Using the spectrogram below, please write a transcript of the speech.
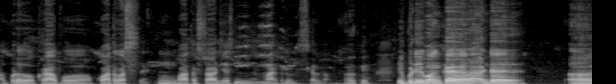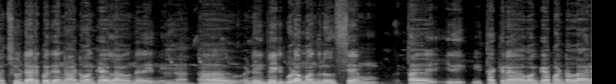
అప్పుడు క్రాప్ కోతకు వస్తుంది. కోత స్టార్ట్ చేసి మార్కెట్కి తీసుకెళ్తాం ఓకే. ఇప్పుడు ఈ వంకాయ అంటే చూడ్డానికి కొద్దిగా నాటు వంకాయ ఎలా ఉన్నది అంటే వీటికి కూడా మందులు సేమ్ తక్కిన వంకాయ పంటలాగానే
